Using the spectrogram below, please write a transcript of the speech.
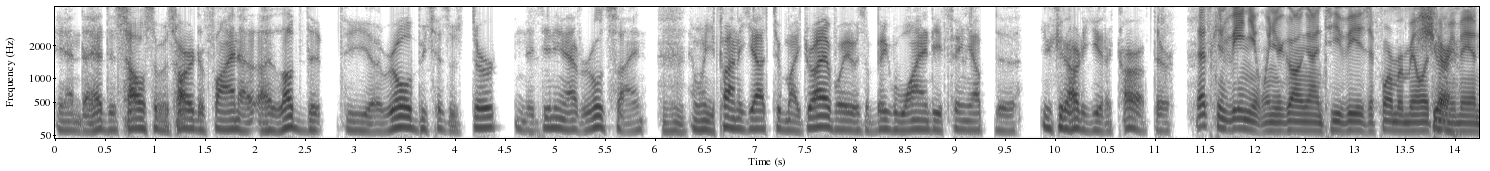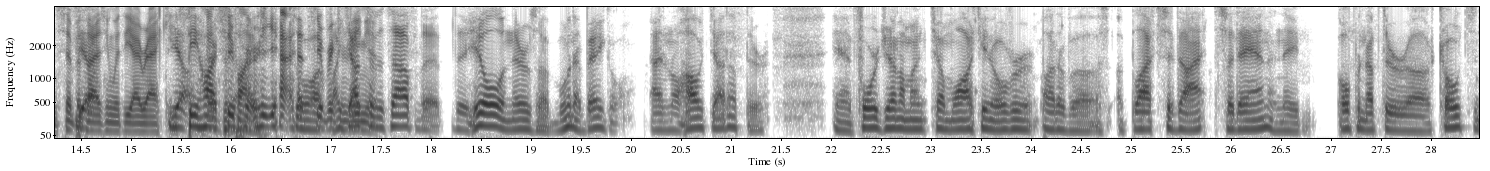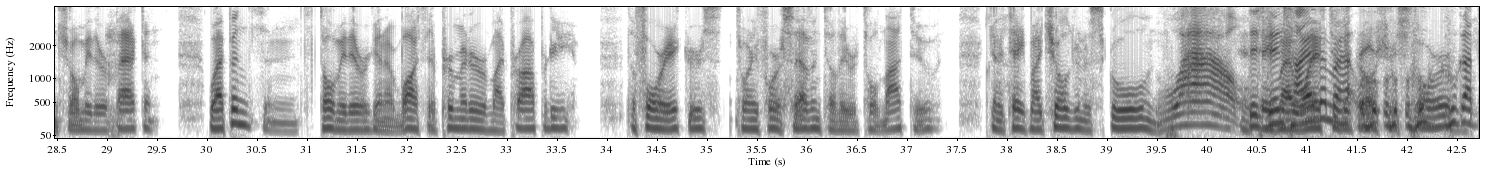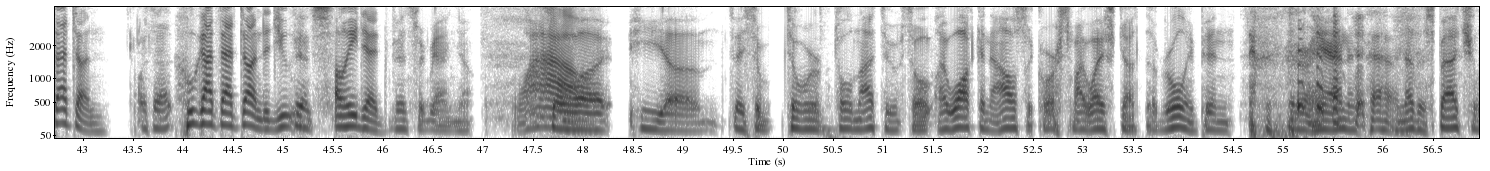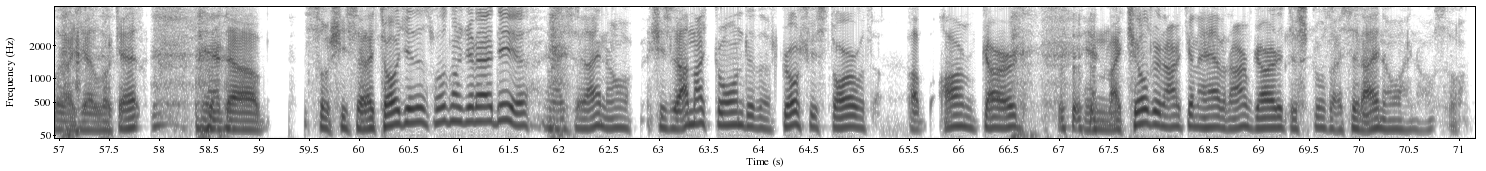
and I had this house that was hard to find. I, I loved the the uh, road because it was dirt, and it didn't even have a road sign. Mhm. And when you finally got to my driveway, it was a big windy thing up the. You could hardly get a car up there. that's convenient when you're going on TV as a former military Sure. man sympathizing with the Iraqis Yeah. Be hard That's to super, find. yeah So that's uh, super I got to the top of the, the hill, and there's a Winnebago. I don't know how it got up there. And four gentlemen come walking over out of a, a black sedan, sedan, and they opened up their uh, coats and showed me they were packing weapons and told me they were going to walk the perimeter of my property, the four acres, 24 7 till they were told not to. Going to take my children to school and, wow and Did take Vince my hire wife them? to Or the how- grocery who, store. who, who got that done? What's that? Who got that done? Did you? Vince. Oh, he did. Vince McMahon, yeah. wow So uh, he, um, they said till we're told not to. So I walk in the house. Of course, my wife's got the rolling pin in her hand, and another spatula I got to look at. And uh, so she said, "I told you this wasn't a good idea." And I said, "I know." She said, "I'm not going to the grocery store with a armed guard, and my children aren't going to have an armed guard at the schools." I said, "I know, I know." So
